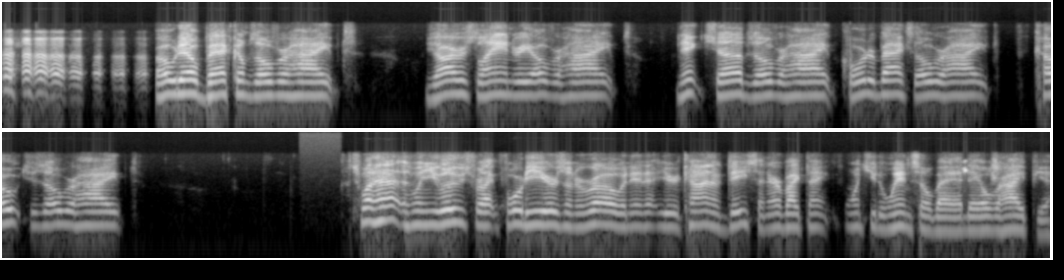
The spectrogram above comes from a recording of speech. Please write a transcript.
Odell Beckham's overhyped. Jarvis Landry overhyped. Nick Chubb's overhyped. Quarterback's overhyped. Coach is overhyped. That's what happens when you lose for like 40 years in a row, and then you're kind of decent. Everybody think wants you to win so bad they overhype you.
